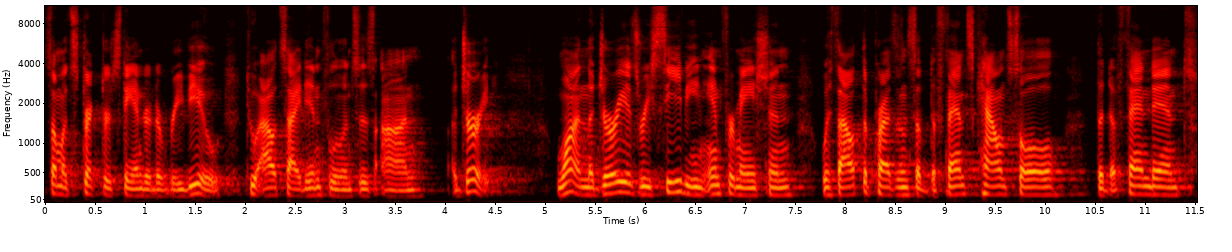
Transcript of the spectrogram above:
somewhat stricter standard of review to outside influences on a jury. One, the jury is receiving information without the presence of defense counsel, the defendant,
